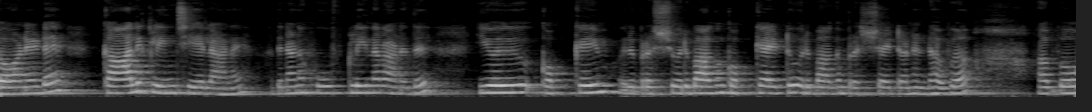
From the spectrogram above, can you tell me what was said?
ഡോണയുടെ കാൽ ക്ലീൻ ചെയ്യലാണ്. അതിനാണ് ഹൂഫ് ക്ലീനറാണിത് ഈ ഒരു കൊക്കയും ഒരു ബ്രഷും ഒരു ഭാഗം കൊക്കയായിട്ട് ഒരു ഭാഗം ബ്രഷായിട്ടാണ് ഉണ്ടാവുക. അപ്പോൾ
